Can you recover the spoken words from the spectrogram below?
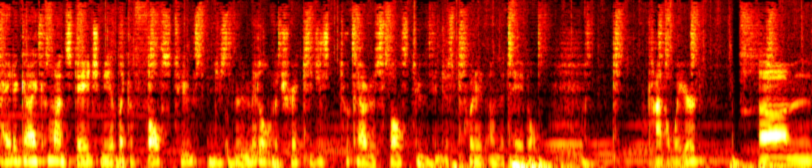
I had a guy come on stage and he had like a false tooth, and just in the middle of a trick, he just took out his false tooth and just put it on the table. Kind of weird. Um,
